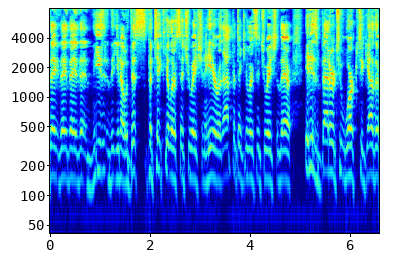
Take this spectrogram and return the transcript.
they they they, they these you know this particular situation here or that particular situation there it is better to work together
